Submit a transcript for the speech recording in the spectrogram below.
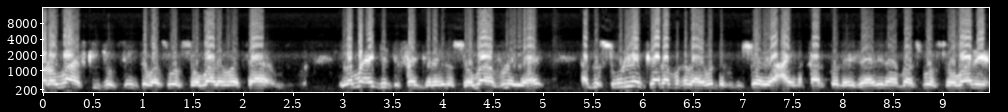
oromaa iska joogta inta baasboor soomaaliya wataa. Lama identify kara inuu soomaaliya rula yahay hadda suuriyaankaana maqlaya wadanka ku soo yaacayna qaarkood ay raadinayaan baasboor soomaaliya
